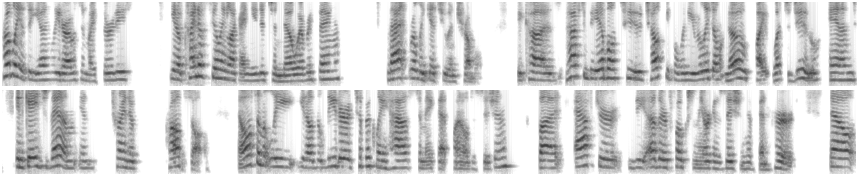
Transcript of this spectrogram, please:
probably as a young leader, I was in my 30s, you know, kind of feeling like I needed to know everything, that really gets you in trouble because you have to be able to tell people when you really don't know quite what to do and engage them in trying to problem solve. Now, ultimately, you know, the leader typically has to make that final decision but after the other folks in the organization have been heard. Now,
